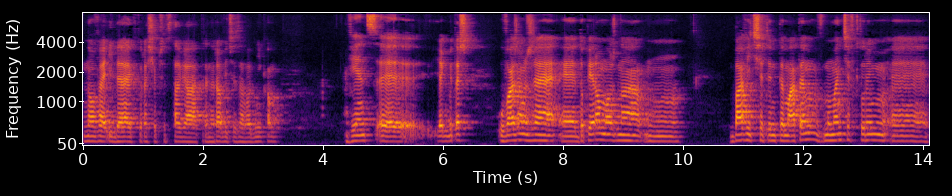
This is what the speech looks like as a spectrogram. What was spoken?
nowe idee, które się przedstawia trenerowi czy zawodnikom. Więc e, jakby też uważam, że e, dopiero można mm, bawić się tym tematem w momencie, w którym e,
